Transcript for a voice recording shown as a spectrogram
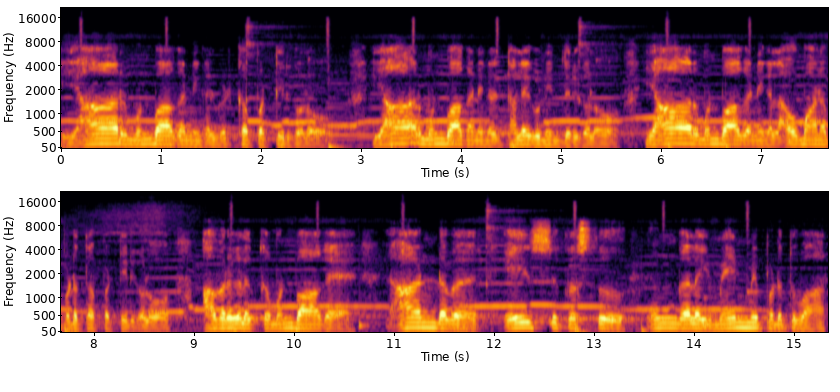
யார் முன்பாக நீங்கள் விற்கப்பட்டீர்களோ யார் முன்பாக நீங்கள் தலை குனிந்தீர்களோ யார் முன்பாக நீங்கள் அவமானப்படுத்தப்பட்டீர்களோ? அவர்களுக்கு முன்பாக ஆண்டவர் இயேசு கிறிஸ்து உங்களை மேன்மைப்படுத்துவார்.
